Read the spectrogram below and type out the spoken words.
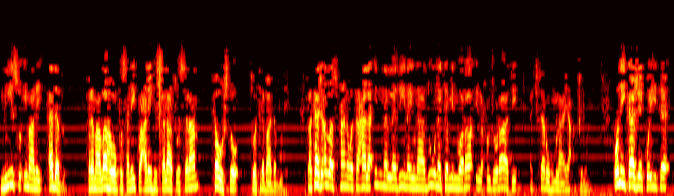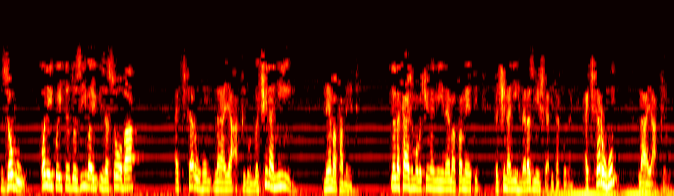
nisu imali adab prema Allahovom poslaniku alaihi salatu wasalam kao što to treba da bude Pa kaže Allah subhanahu wa ta'ala inna allazina yunadunaka min wara'il hujurati aktharuhum la ya'qilun. Oni kaže koji te zovu, oni koji te dozivaju iza soba aktharuhum la ya'qilun. Većina njih nema pameti. Jel da kažemo većina njih nema pameti, većina njih ne razmišlja i tako dalje. Aktharuhum la ya'qilun.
